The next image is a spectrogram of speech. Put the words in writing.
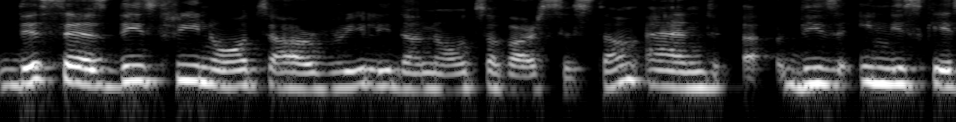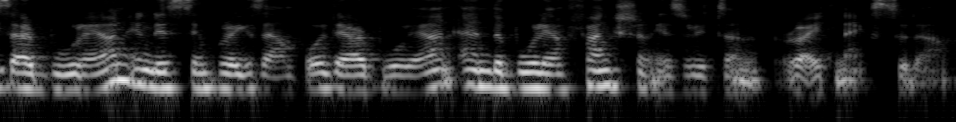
this says these three nodes are really the nodes of our system. And uh, these, in this case, are Boolean. In this simple example, they are Boolean, and the Boolean function is written right next to them.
